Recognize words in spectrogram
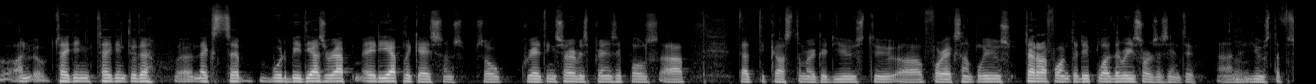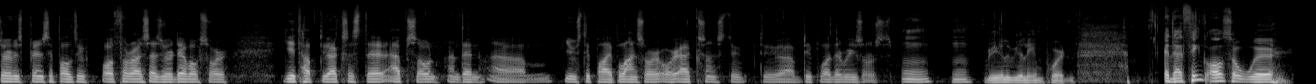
uh, taking to the uh, next step would be the Azure AD applications. So creating service principals uh, that the customer could use to, for example, use Terraform to deploy the resources into and mm. use the service principal to authorize Azure DevOps or GitHub to access the app zone and then um, use the pipelines or actions to deploy the resources. Mm-hmm. Really, really important. And I think also where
